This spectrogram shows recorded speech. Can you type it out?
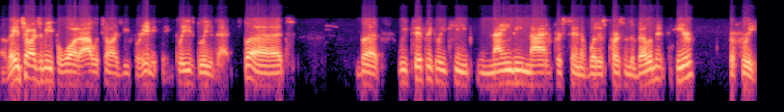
Uh, they charging me for water. I would charge you for anything. Please believe that. But, but we typically keep 99% of what is personal development here for free.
